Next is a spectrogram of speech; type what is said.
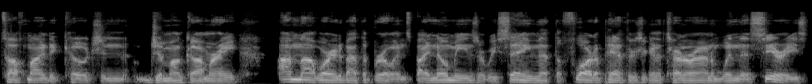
tough minded coach in Jim Montgomery. I'm not worried about the Bruins. By no means are we saying that the Florida Panthers are going to turn around and win this series.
